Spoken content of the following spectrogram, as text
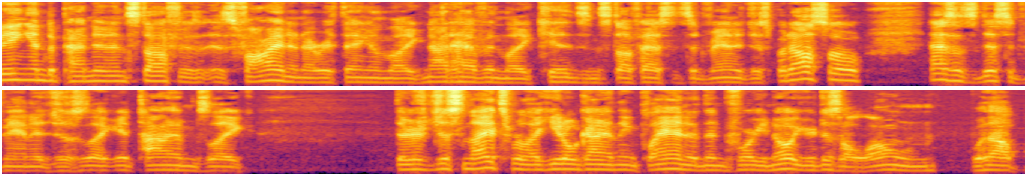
being independent and stuff is, is fine and everything, and like not having like kids and stuff has its advantages, but also has its disadvantages. Like at times, like there's just nights where like you don't got anything planned, and then before you know it, you're just alone without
